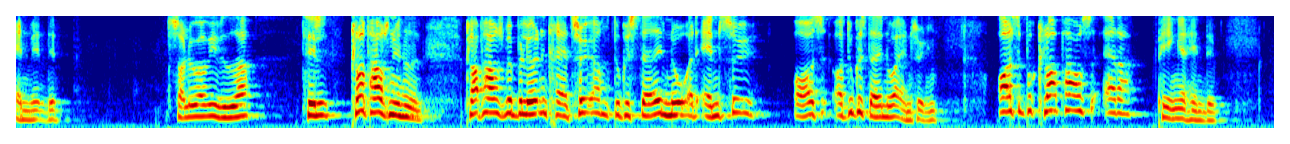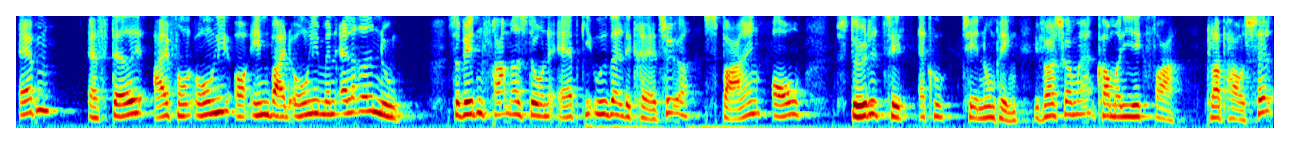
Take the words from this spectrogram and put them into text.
anvende det. Så løber vi videre til Clubhouse-nyheden. Clubhouse vil belønne kreatører. Du kan stadig nå at ansøge, også, og du kan stadig nå at ansøge. Også på Clubhouse er der penge at hente. Appen er stadig iPhone-only og invite-only, men allerede nu så vil den fremadstående app give udvalgte kreatører sparring og støtte til at kunne tjene nogle penge. I første omgang kommer de ikke fra Clubhouse selv,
